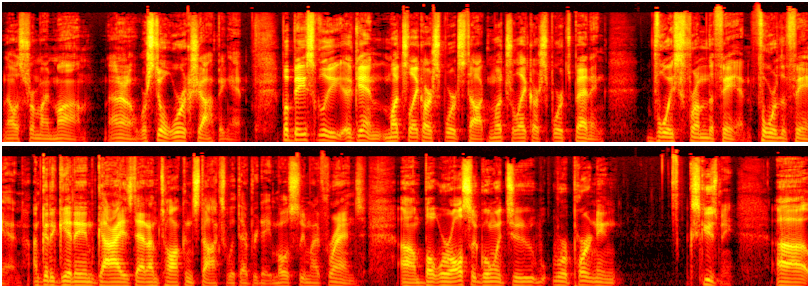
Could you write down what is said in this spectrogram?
that was from my mom. I don't know. We're still workshopping it. But basically, again, much like our sports talk, much like our sports betting, voice from the fan for the fan. I'm going to get in guys that I'm talking stocks with every day, mostly my friends. Um, but we're also going to we're partnering. Excuse me. Uh,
